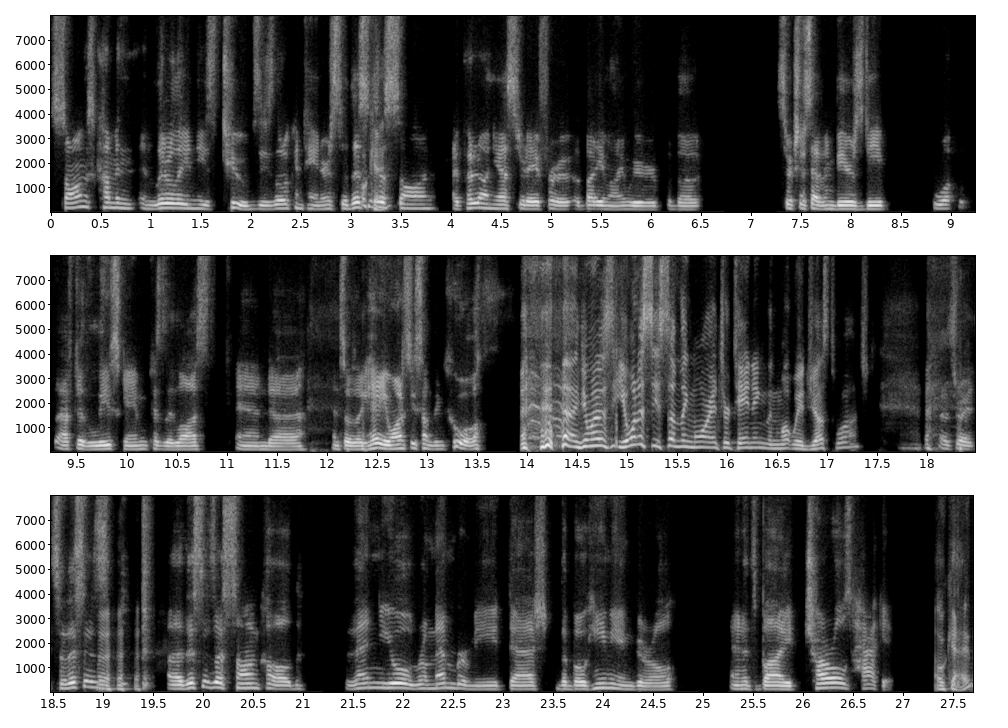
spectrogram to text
songs come in, in literally in these tubes these little containers. So this okay. is a song i put it on yesterday for a buddy of mine. We were about six or seven beers deep after the leafs game because they lost. And uh and so I was like hey you want to see something cool? You want to see, you want to see something more entertaining than what we just watched? That's right. So this is uh, this is a song called then you'll remember me dash the bohemian girl and it's by charles hackett. Okay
